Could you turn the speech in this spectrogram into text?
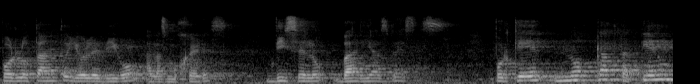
Por lo tanto, yo le digo a las mujeres, díselo varias veces porque él no capta, tiene un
